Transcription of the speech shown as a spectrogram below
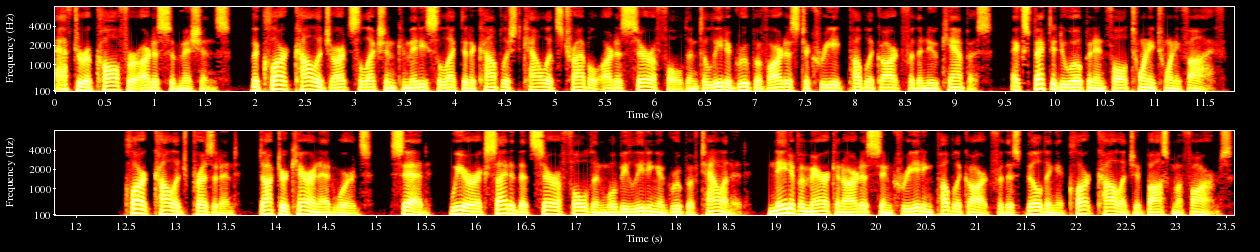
After a call for artist submissions, the Clark College Art Selection Committee selected accomplished Cowlitz tribal artist Sarah Folden to lead a group of artists to create public art for the new campus, expected to open in fall 2025. Clark College President, Dr. Karen Edwards, said, We are excited that Sarah Folden will be leading a group of talented, Native American artists in creating public art for this building at Clark College at Boschma Farms.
